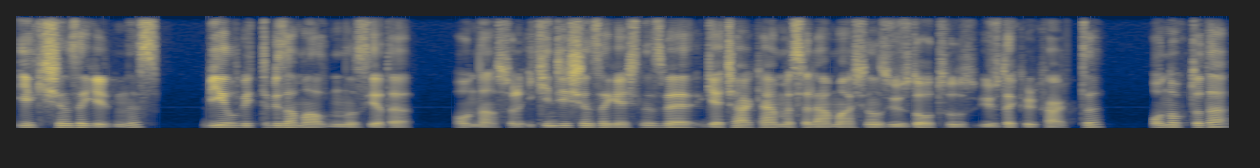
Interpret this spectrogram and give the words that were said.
ilk işinize girdiniz. Bir yıl bitti bir zam aldınız ya da ondan sonra ikinci işinize geçtiniz ve geçerken mesela maaşınız %30, %40 arttı. O noktada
